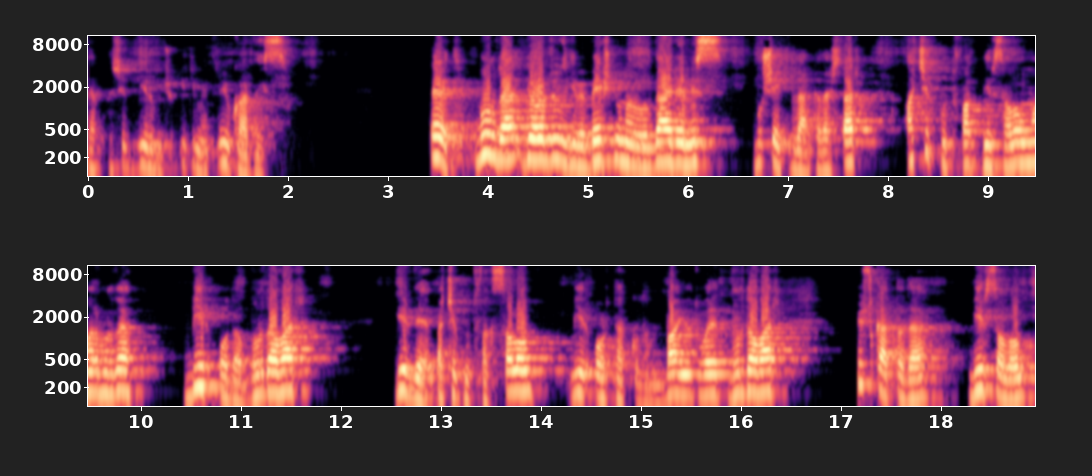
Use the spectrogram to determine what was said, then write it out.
yaklaşık 1,5-2 metre yukarıdayız. Evet, burada gördüğünüz gibi 5 numaralı dairemiz bu şekilde arkadaşlar. Açık mutfak bir salon var burada. Bir oda burada var. Bir de açık mutfak salon, bir ortak kullanım banyo tuvalet burada var. Üst katta da bir salon,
